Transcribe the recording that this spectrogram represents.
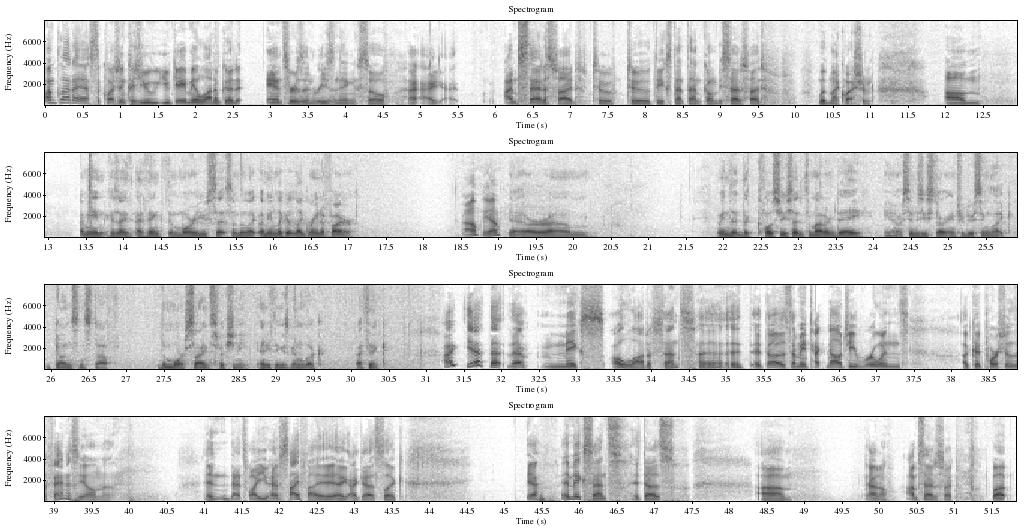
I'm glad I asked the question because you, you gave me a lot of good answers and reasoning. So I, I, I'm satisfied to to the extent that I'm going to be satisfied with my question. Um, I mean, because I, I think the more you set something like, I mean, look at like Reign of Fire. oh yeah, Yeah, or um, I mean, the the closer you set it to modern day, you know, as soon as you start introducing like guns and stuff, the more science fictiony anything is going to look. I think. I yeah that that makes a lot of sense. Uh, it it does. I mean, technology ruins a good portion of the fantasy element, and that's why you have sci-fi. I, I guess like yeah, it makes sense. It does. Um, I don't know. I'm satisfied, but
